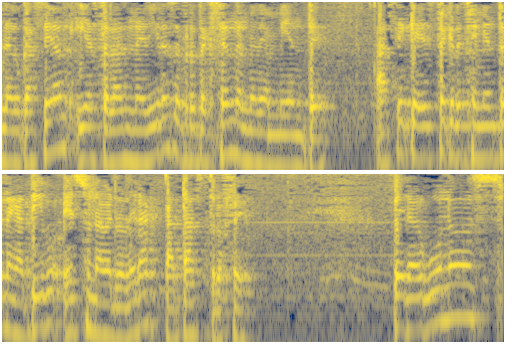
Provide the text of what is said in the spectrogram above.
la educación y hasta las medidas de protección del medio ambiente. Así que este crecimiento negativo es una verdadera catástrofe. Pero algunos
